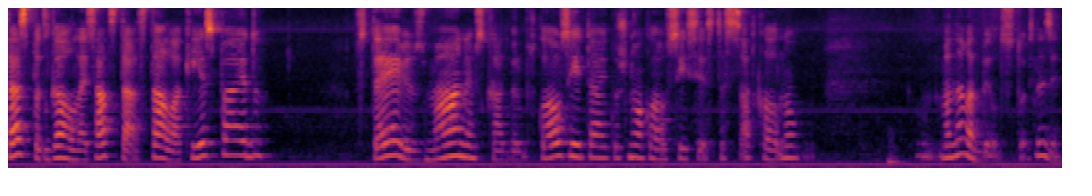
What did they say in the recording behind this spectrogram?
tas pats galvenais atstās tālāk iespaidu uz tevi, uz mani, uz kādu varbūt klausītāju, kurš noklausīsies. Tas atkal, nu, man nav atbildes to. Es nezinu.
